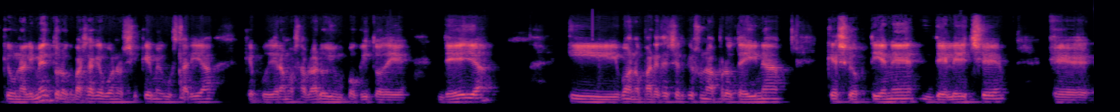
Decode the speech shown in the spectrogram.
que, un alimento. Lo que pasa que, bueno, sí que me gustaría que pudiéramos hablar hoy un poquito de, de ella y bueno, parece ser que es una proteína que se obtiene de leche eh,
